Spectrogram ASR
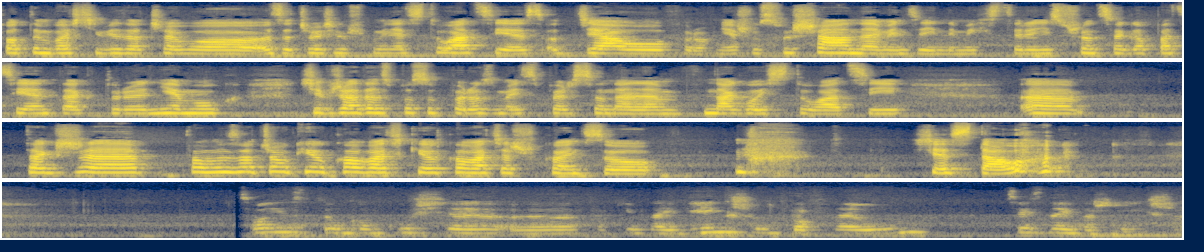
potem właściwie zaczęło, zaczęły się przypominać sytuacje z oddziałów, również usłyszane, innymi historię niesłyszącego pacjenta, który nie mógł się w żaden sposób porozumieć z personelem w nagłej sytuacji. E, Także pomysł zaczął kiełkować, kiełkować, aż w końcu się stał. Co jest w tym konkursie e, takim największym trofeum? Co jest najważniejsze?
